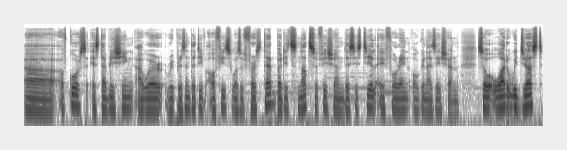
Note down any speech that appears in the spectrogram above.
Uh, of course, establishing our representative office was a first step, but it's not sufficient. This is still a foreign organization. So, what we just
